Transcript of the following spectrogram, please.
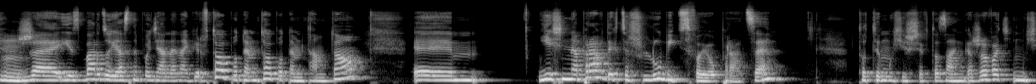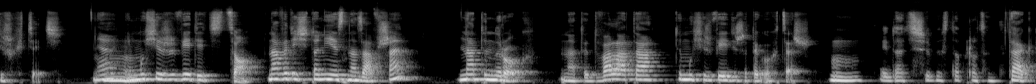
mhm. że jest bardzo jasne powiedziane najpierw to, potem to, potem tamto. Um, jeśli naprawdę chcesz lubić swoją pracę, to ty musisz się w to zaangażować i musisz chcieć. Nie? I musisz wiedzieć co. Nawet jeśli to nie jest na zawsze, na ten rok, na te dwa lata, ty musisz wiedzieć, że tego chcesz. Mm, I dać siebie 100%. Tak.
